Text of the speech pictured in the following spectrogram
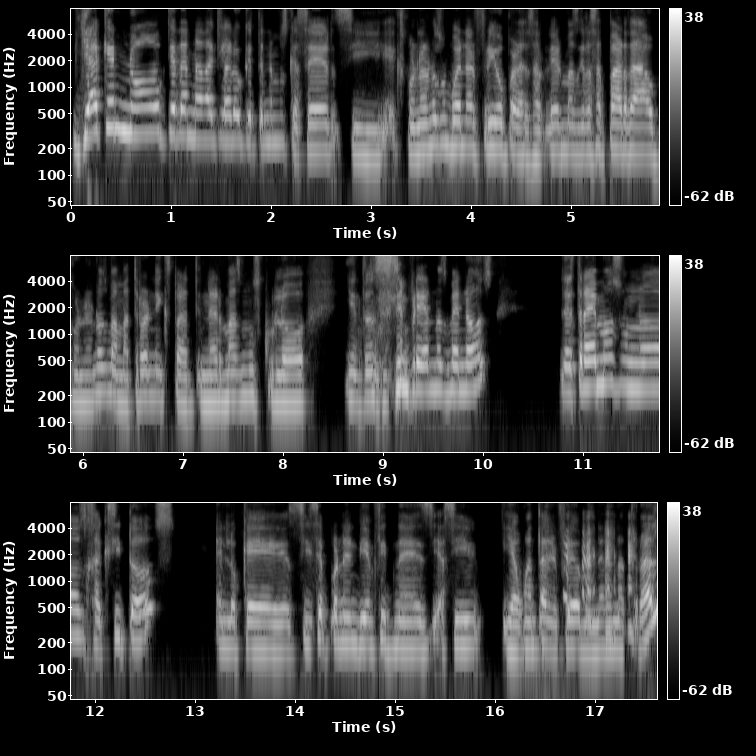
Ya que no queda nada claro qué tenemos que hacer, si exponernos un buen al frío para desarrollar más grasa parda o ponernos mamatronics para tener más músculo y entonces enfriarnos menos, les traemos unos hacksitos en lo que sí se ponen bien fitness y así y aguantan el frío de manera natural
